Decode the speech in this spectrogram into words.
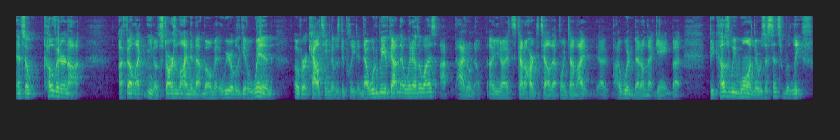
And so, COVID or not, I felt like you know the stars aligned in that moment, and we were able to get a win over a Cal team that was depleted. Now, would we have gotten that win otherwise? I, I don't know. Uh, you know, it's kind of hard to tell at that point in time. I, I, I wouldn't bet on that game, but because we won, there was a sense of relief.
